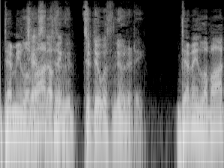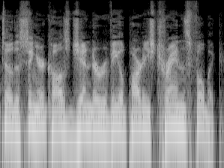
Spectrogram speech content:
Demi which Lovato. has nothing to do with nudity. Demi Lovato, the singer, calls gender reveal parties transphobic.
